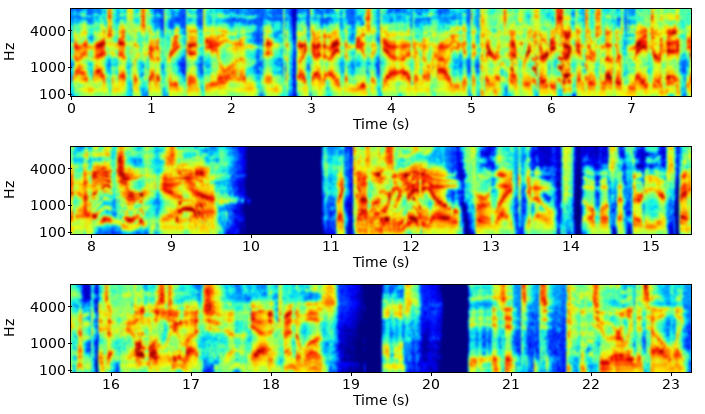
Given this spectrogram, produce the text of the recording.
I imagine Netflix got a pretty good deal on them. And like, I, I the music, yeah, I don't know how you get the clearance every thirty seconds. There's another major hit, you know. Major Yeah. song. Yeah. Like top well, 40 unreal. radio for like, you know, f- almost a 30 year span. It's Yeah. almost Believe too it. much. Yeah, Yeah. It kind of was almost. is it t- too early to tell? Like,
